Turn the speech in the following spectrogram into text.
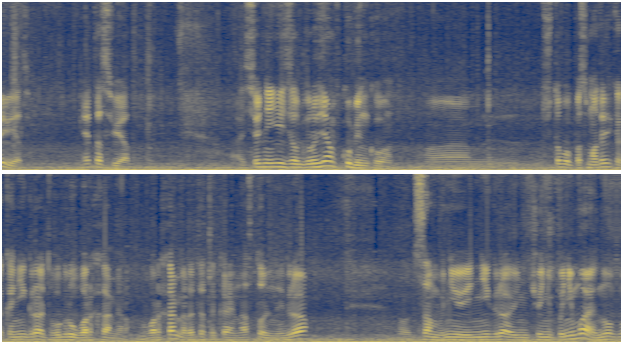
Привет, это Свят. Сегодня ездил к друзьям в Кубинку, чтобы посмотреть, как они играют в игру Warhammer. Warhammer это такая настольная игра. Вот, сам в нее не играю, ничего не понимаю, но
